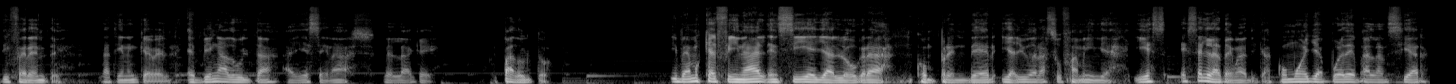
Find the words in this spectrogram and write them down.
diferente. La tienen que ver. Es bien adulta, hay escenas, ¿verdad? Que es para adultos. Y vemos que al final en sí ella logra comprender y ayudar a su familia. Y es, esa es la temática, cómo ella puede balancear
